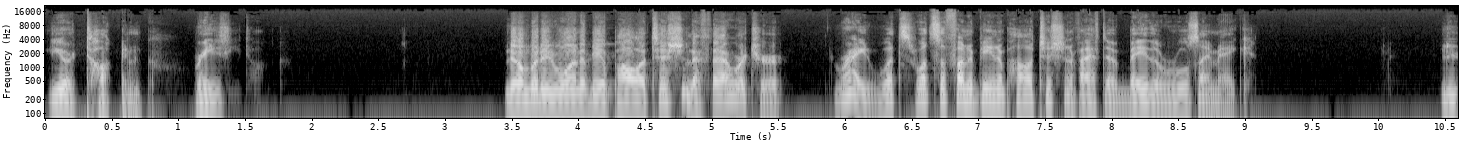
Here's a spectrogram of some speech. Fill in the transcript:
You're talking crazy talk. Nobody would want to be a politician if that were true. Right. What's what's the fun of being a politician if I have to obey the rules I make? You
